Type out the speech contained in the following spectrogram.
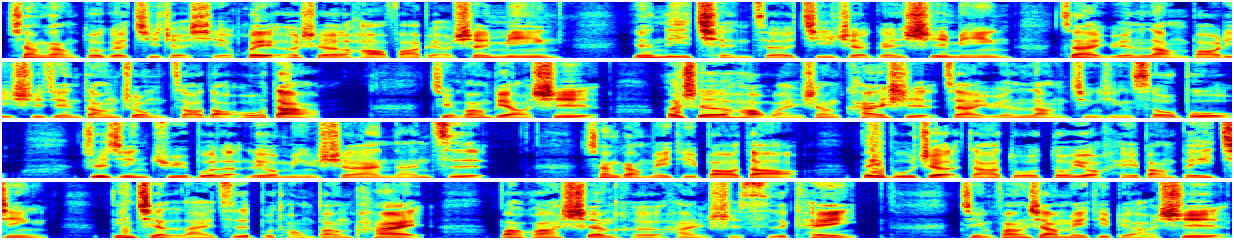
香港多个记者协会二十二号发表声明，严厉谴责记者跟市民在元朗暴力事件当中遭到殴打。警方表示，二十二号晚上开始在元朗进行搜捕，至今拘捕了六名涉案男子。香港媒体报道，被捕者大多都有黑帮背景，并且来自不同帮派，包括圣和和十四 K。警方向媒体表示，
